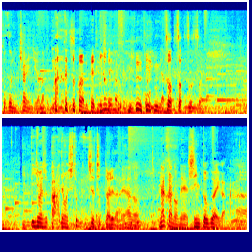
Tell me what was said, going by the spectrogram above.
そこにチャレンジがまたできますそうね。挑めますよね。そうそうそうそう。行きましょう。あでも一口はちょっとあれだね。あの中のね浸透具合が。あ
